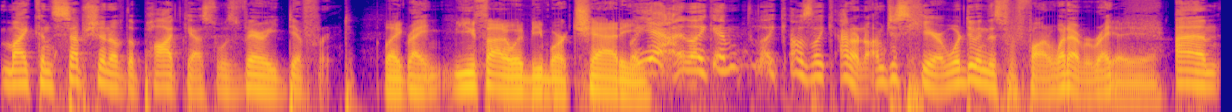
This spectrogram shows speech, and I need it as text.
my conception of the podcast was very different. Like Right. you thought it would be more chatty. Yeah, I like I'm like I was like I don't know. I'm just here. We're doing this for fun, whatever, right? Yeah, yeah, Um,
